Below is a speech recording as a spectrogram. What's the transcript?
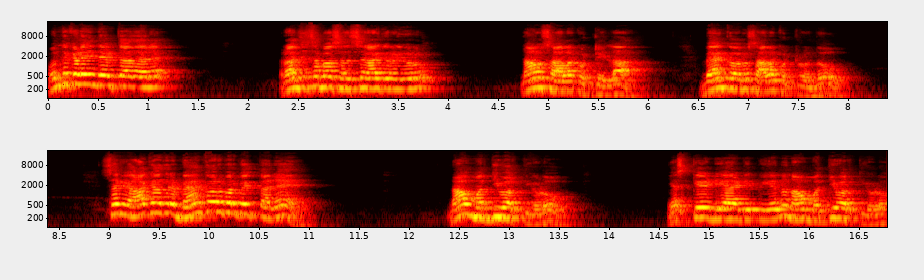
ಒಂದು ಕಡೆಯಿಂದ ಹೇಳ್ತಾ ಇದ್ದಾರೆ, ರಾಜ್ಯಸಭಾ ಸದಸ್ಯರಾಗಿರೋ ಇವರು, ನಾವು ಸಾಲ ಕೊಟ್ಟಿಲ್ಲ. ಬ್ಯಾಂಕ್ ಅವರು ಸಾಲ ಕೊಟ್ಟಿರೋದು. ಸರಿ, ಹಾಗಾದರೆ ಬ್ಯಾಂಕ್ ಅವರು ಬರ್ಬೇಕು ತಾನೆ. ನಾವು ಮಧ್ಯವರ್ತಿಗಳು. S K D R D ಪಿಯನ್ನು ನಾವು ಮಧ್ಯವರ್ತಿಗಳು.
